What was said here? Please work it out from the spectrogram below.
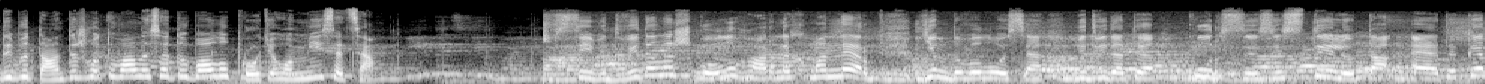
Дебютанти ж готувалися до балу протягом місяця. Всі відвідали школу гарних манер. Їм довелося відвідати курси зі стилю та етики.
